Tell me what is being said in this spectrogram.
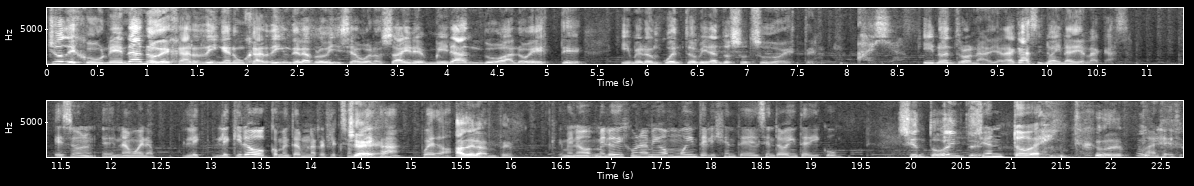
Yo dejo un enano de jardín en un jardín de la provincia de Buenos Aires mirando al oeste y me lo encuentro mirando sud-sudoeste. Y no entró nadie a la casa y no hay nadie en la casa. Es, un- es una buena. Le, le quiero comentar una reflexión. ¿Me deja? ¿Puedo? Adelante. Me lo, me lo dijo un amigo muy inteligente de él, 120 de IQ. ¿120? 120. Hijo de puta. Parece.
